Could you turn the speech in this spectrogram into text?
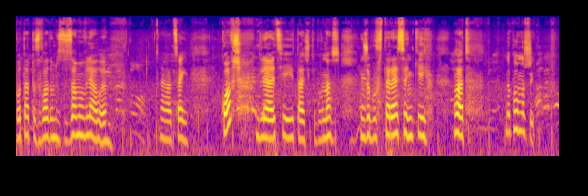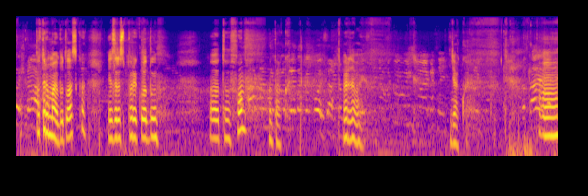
Бо тато з Владом замовляли е, цей ковш для цієї тачки, бо в нас він вже був старесенький. Влад, допоможи. Потримай, будь ласка. Я зараз перекладу е, телефон. Отак. Тепер давай. Дякую. А,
